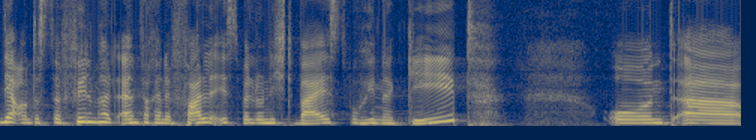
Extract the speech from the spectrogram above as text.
ja, und dass der Film halt einfach eine Falle ist, weil du nicht weißt, wohin er geht. Und äh,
